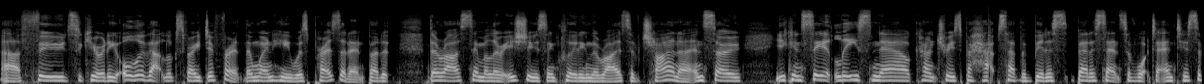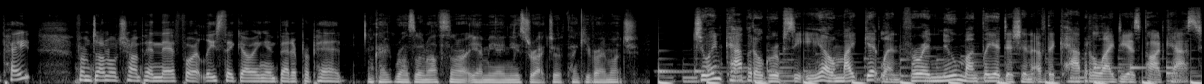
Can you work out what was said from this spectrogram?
uh, food security. All of that looks very different than when he was president, but it, there are similar issues, including the rise of China. And so you can see at least now countries perhaps have a better, better sense of what to anticipate from Donald Trump, and therefore at least they're going in better prepared. Okay, Rosalind Mathieson, our EMEA News Director, thank you very much. Join Capital Group CEO Mike Gitlin for a new monthly edition of the Capital Ideas Podcast.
